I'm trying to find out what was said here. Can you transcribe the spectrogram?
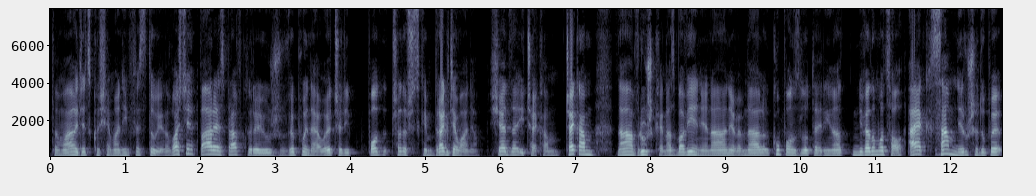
to małe dziecko się manifestuje? No właśnie parę spraw, które już wypłynęły, czyli przede wszystkim brak działania. Siedzę i czekam. Czekam na wróżkę, na zbawienie, na nie wiem, na kupon z loterii, na nie wiadomo co. A jak sam nie ruszę dupy,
